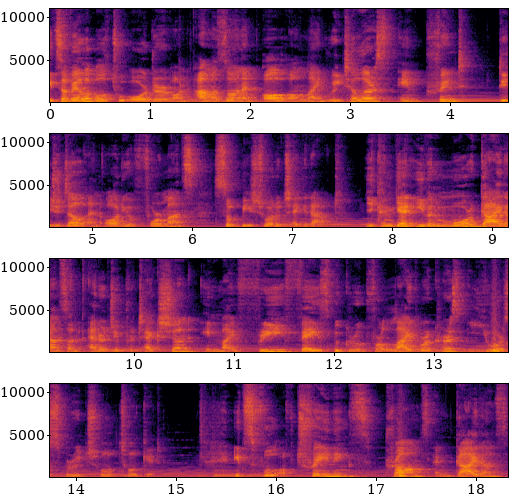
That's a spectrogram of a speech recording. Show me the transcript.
It's available to order on Amazon and all online retailers in print, digital and audio formats, so be sure to check it out. You can get even more guidance on energy protection in my free Facebook group for lightworkers, Your Spiritual Toolkit. It's full of trainings, prompts and guidance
